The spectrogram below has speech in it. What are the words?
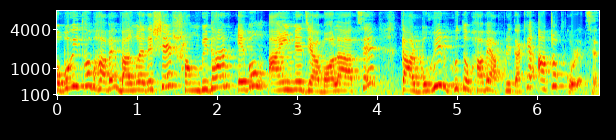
অবৈধভাবে বাংলাদেশের সংবিধান এবং আইনে যা বলা আছে, তার বহির্ভূতভাবে আপনি তাকে আটক করেছেন।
